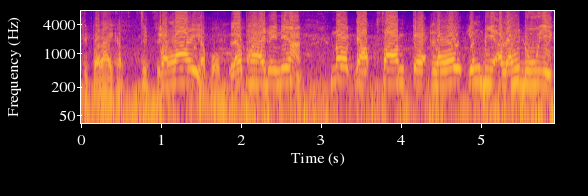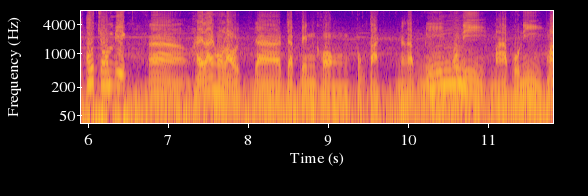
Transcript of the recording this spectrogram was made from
10กว่าไร่ครับ สิบกว่าไร่ ครับผม แล้วภายในเนี่ย นอกจากฟาร์มแกะแล้วยังมีอะไรให้ดูอีกให้ชมอีก อ่าไฮไลท์ของเราจะจะเป็นของพวกตัดนะครับ มีอืม โพนี่ม้าโพนี่ม้า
